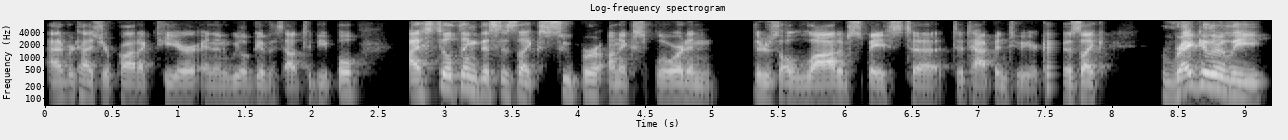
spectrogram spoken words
advertise your product here and then we'll give this out to people. I still think this is like super unexplored and there's a lot of space to to tap into here. Because like regularly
